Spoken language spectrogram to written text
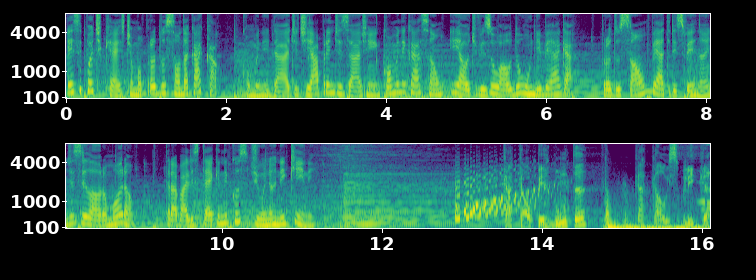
Esse podcast é uma produção da Cacau, Comunidade de Aprendizagem em Comunicação e Audiovisual do UniBH. Produção Beatriz Fernandes e Laura Mourão. Trabalhos técnicos Júnior Nikini. Cacau pergunta, Cacau explica.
